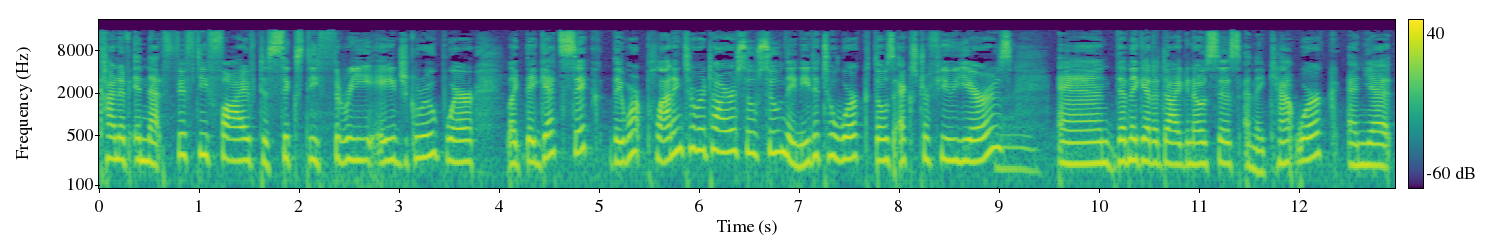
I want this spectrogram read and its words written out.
kind of in that 55 to 63 age group where like they get sick, they weren't planning to retire so soon, they needed to work those extra few years, and then they get a diagnosis and they can't work, and yet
